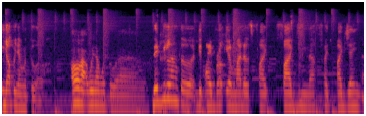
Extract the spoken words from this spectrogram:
nggak punya mutual oh nggak punya mutual dia bilang tuh did I broke your mother's va- vagina va- vagina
